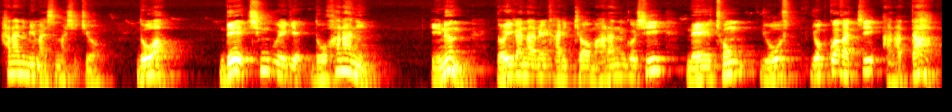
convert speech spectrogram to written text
하나님이 말씀하시죠. 노아, 내 친구에게 노하나니 이는 너희가 나를 가리켜 말한 것이 내 종 욥과 같지 않았다.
